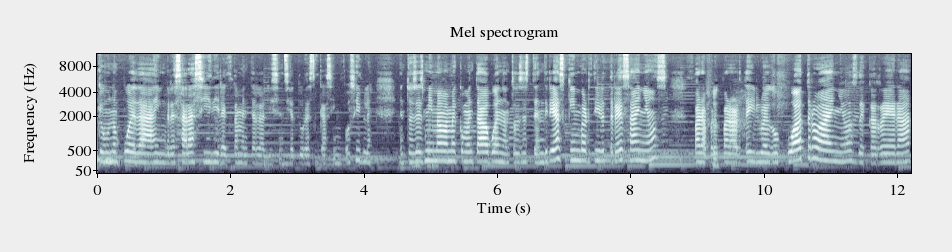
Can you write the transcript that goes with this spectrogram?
que uno pueda ingresar así directamente a la licenciatura, es casi imposible. Entonces mi mamá me comentaba, bueno, entonces tendrías que invertir tres años para prepararte y luego cuatro años de carrera,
